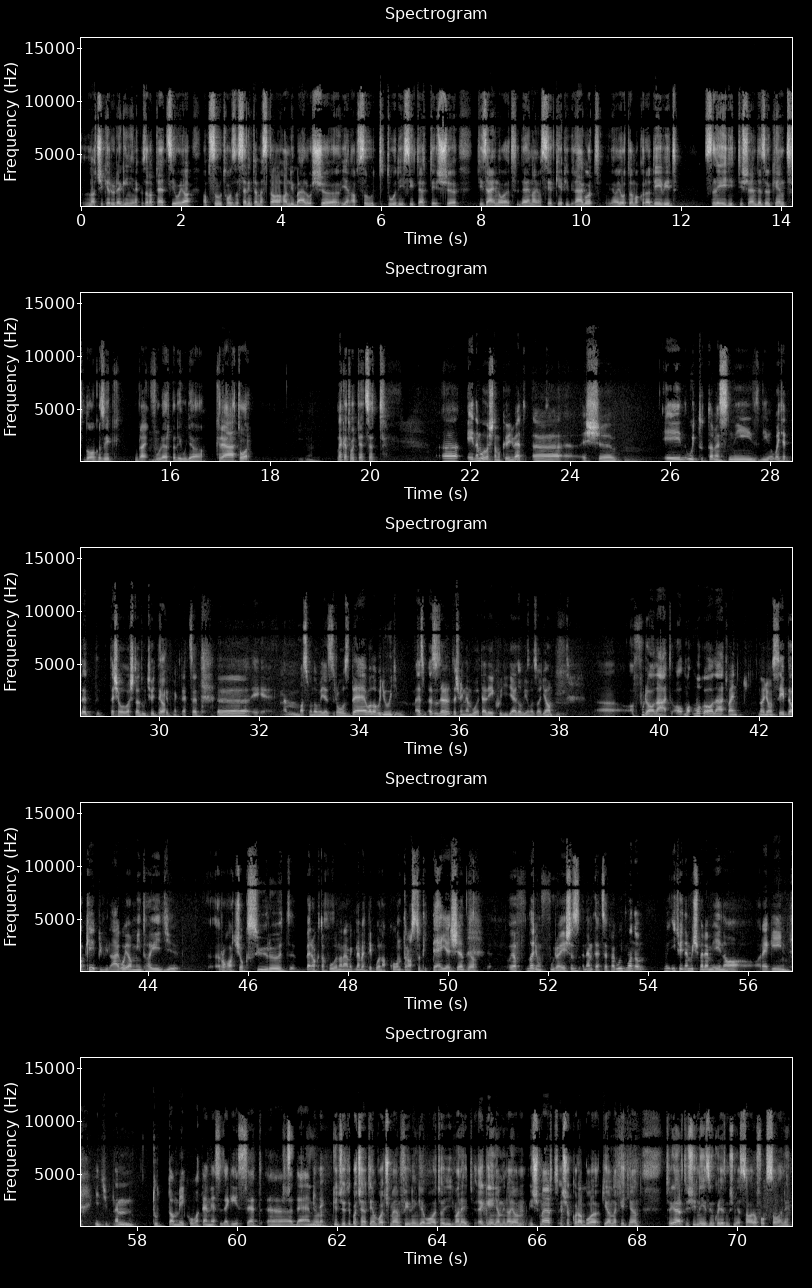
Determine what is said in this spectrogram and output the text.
nagy sikerű regényének az adaptációja, abszolút hozza szerintem ezt a Hannibalos, ö, ilyen abszolút túldíszített és dizájnolt, de nagyon szép képi világot. Ha jól tudom, akkor a David Slade itt is rendezőként dolgozik, Brian Mhm. Fuller pedig ugye a kreátor. Van. Neked hogy tetszett? Ö, Én nem olvastam a könyvet, ö, és ö, én úgy tudtam ezt nézni, vagy hát te, te se olvastad, úgyhogy Ja. neked meg tetszett. Nem azt mondom, hogy ez rossz, de valahogy úgy, ez, ez az előttes még nem volt elég, hogy így eldobjam az agyam. A fura a lát, a, ma- maga a látvány nagyon szép, de a képi világ olyan, mintha így rohadt sok szűrőt beraktak volna rá, meg levették volna a kontrasztot így teljesen Ja. olyan nagyon fura, és ez nem tetszett. Meg úgy mondom, így, hogy nem ismerem én a, a regényt, így nem tudtam még hova tenni ezt az egészet, de minden... Kicsit, bocsánat, ilyen Watchmen feelingje volt, hogy így van egy regény, ami nagyon ismert, és akkor abból kiadnak egy ilyen trailert, és így nézzünk, hogy ez most milyen szarra fog szólni.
